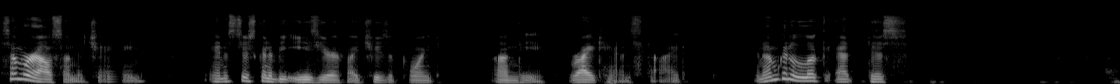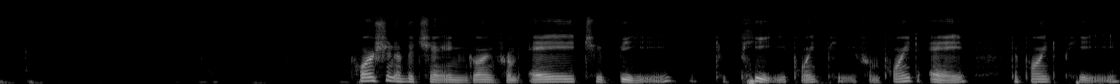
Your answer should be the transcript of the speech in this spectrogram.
somewhere else on the chain. And it's just going to be easier if I choose a point on the right-hand side. And I'm going to look at this portion of the chain going from A to B to P, point P, from point A to point P.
